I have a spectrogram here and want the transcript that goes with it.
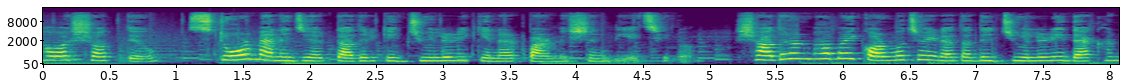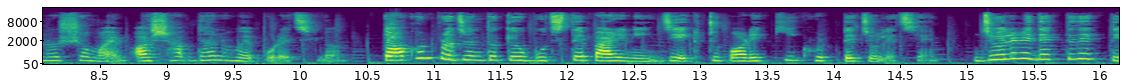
হওয়া সত্ত্বেও স্টোর ম্যানেজার তাদেরকে জুয়েলারি কেনার পারমিশন দিয়েছিল। সাধারণভাবে কর্মচারীরা তাদের জুয়েলারি দেখানোর সময় অসাবধান হয়ে পড়েছিল। তখন পর্যন্ত কেউ বুঝতে পারেনি যে একটু পরে কি ঘটতে চলেছে। জুয়েলারি দেখতে দেখতে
